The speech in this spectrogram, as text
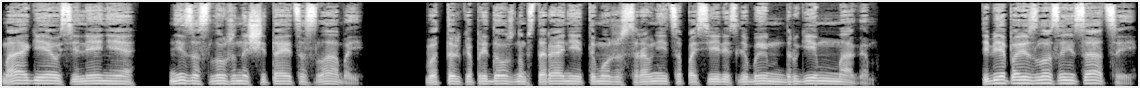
Магия усиления незаслуженно считается слабой. Вот только при должном старании ты можешь сравниться по силе с любым другим магом. Тебе повезло с инициацией.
